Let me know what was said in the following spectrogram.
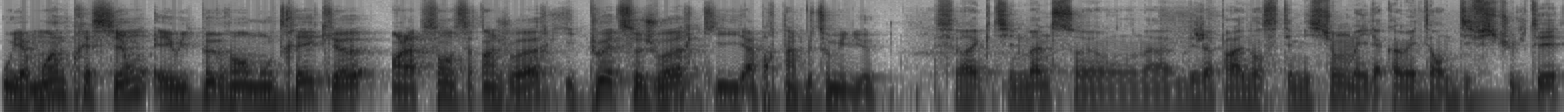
où il y a moins de pression et où il peut vraiment montrer que, en l'absence de certains joueurs, il peut être ce joueur qui apporte un plus au milieu. C'est vrai que Tillmans, euh, on en a déjà parlé dans cette émission, mais il a quand même été en difficulté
